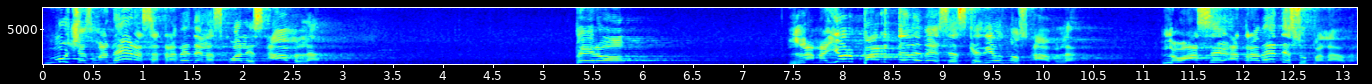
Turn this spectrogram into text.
muchas maneras a través de las cuales habla Pero la mayor parte de veces que Dios nos habla, lo hace a través de su palabra.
